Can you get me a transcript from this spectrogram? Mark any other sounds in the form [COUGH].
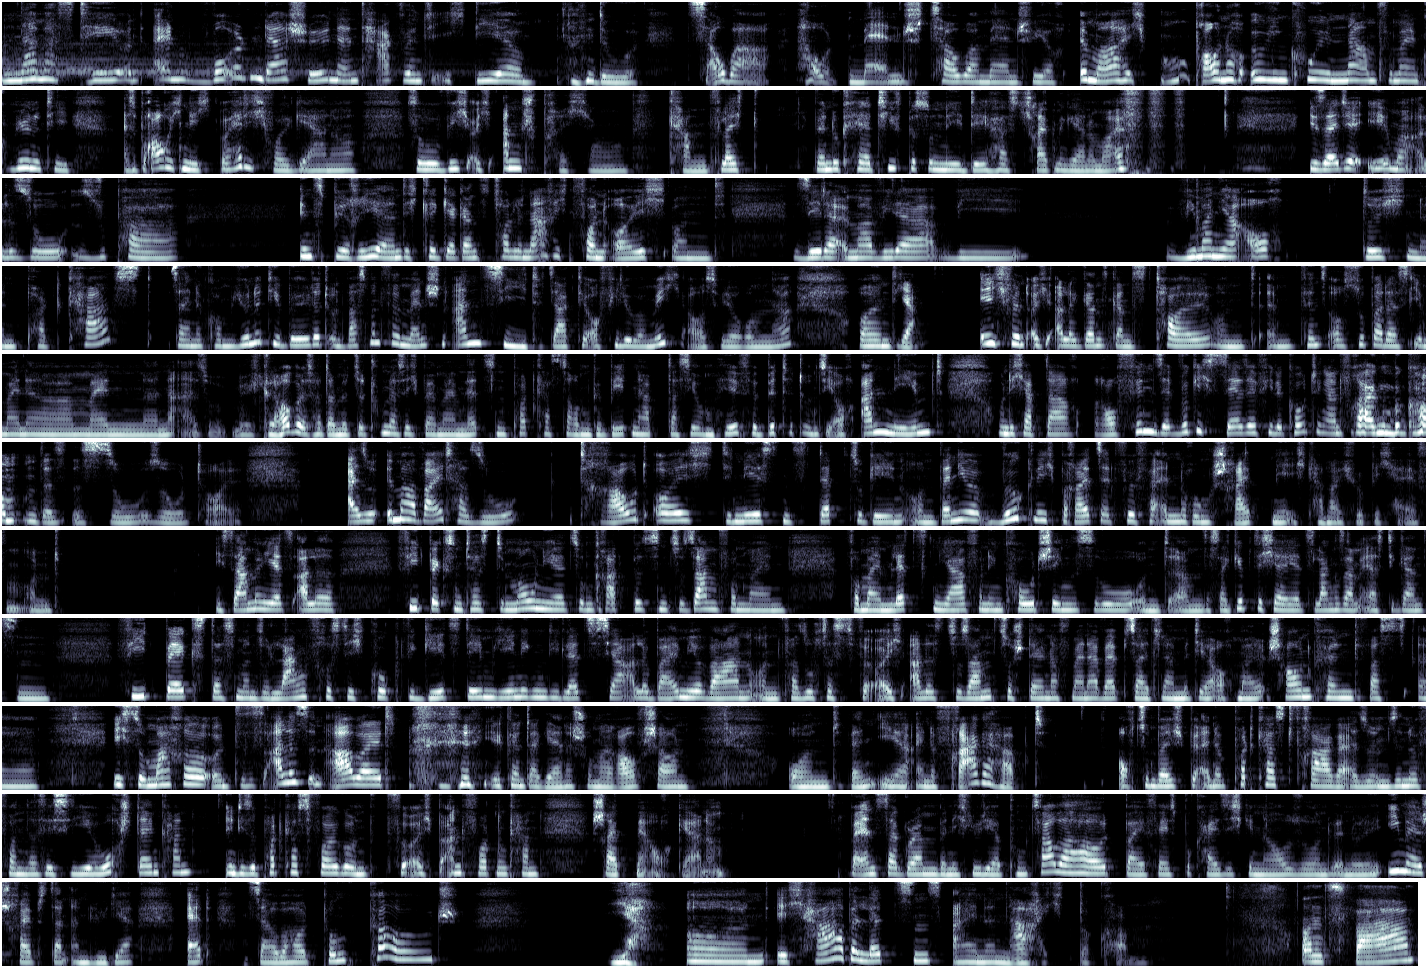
Namaste und einen wunderschönen Tag wünsche ich dir, du Zauberhautmensch, Zaubermensch, wie auch immer. Ich brauche noch irgendwie einen coolen Namen für meine Community. Also brauche ich nicht, aber hätte ich voll gerne. So wie ich euch ansprechen kann. Vielleicht, wenn du kreativ bist und eine Idee hast, schreib mir gerne mal. [LAUGHS] Ihr seid ja eh immer alle so super inspirierend. Ich kriege ja ganz tolle Nachrichten von euch und sehe da immer wieder, wie, wie man ja auch durch einen Podcast seine Community bildet und was man für Menschen anzieht, sagt ja auch viel über mich aus wiederum, ne? Und ja, ich finde euch alle ganz, ganz toll und ähm, finde es auch super, dass ihr meine, meine, also ich glaube, es hat damit zu tun, dass ich bei meinem letzten Podcast darum gebeten habe, dass ihr um Hilfe bittet und sie auch annehmt. Und ich habe daraufhin sehr, wirklich sehr, sehr viele Coaching-Anfragen [LAUGHS] bekommen und das ist so, so toll. Also immer weiter so traut euch, den nächsten Step zu gehen. Und wenn ihr wirklich bereit seid für Veränderung, schreibt mir, ich kann euch wirklich helfen. Und ich sammle jetzt alle Feedbacks und Testimonials und gerade bisschen zusammen von meinen, von meinem letzten Jahr von den Coachings so und ähm, das ergibt sich ja jetzt langsam erst die ganzen Feedbacks, dass man so langfristig guckt, wie geht's demjenigen, die letztes Jahr alle bei mir waren und versucht das für euch alles zusammenzustellen auf meiner Webseite, damit ihr auch mal schauen könnt, was äh, ich so mache und das ist alles in Arbeit. [LAUGHS] ihr könnt da gerne schon mal raufschauen. Und wenn ihr eine Frage habt auch zum Beispiel eine Podcast-Frage, also im Sinne von, dass ich sie hier hochstellen kann in diese Podcast-Folge und für euch beantworten kann, schreibt mir auch gerne. Bei Instagram bin ich lydia.zauberhaut, bei Facebook heiße ich genauso und wenn du eine E-Mail schreibst, dann an lydia at zauberhaut.coach. Ja, und ich habe letztens eine Nachricht bekommen. Und zwar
